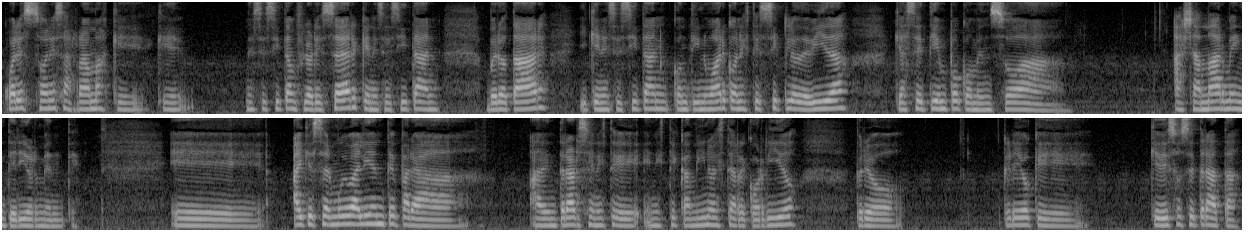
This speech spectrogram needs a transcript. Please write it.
cuáles son esas ramas que, que necesitan florecer, que necesitan brotar y que necesitan continuar con este ciclo de vida que hace tiempo comenzó a, a llamarme interiormente. Eh, hay que ser muy valiente para adentrarse en este, en este camino, este recorrido, pero creo que, que de eso se trata,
